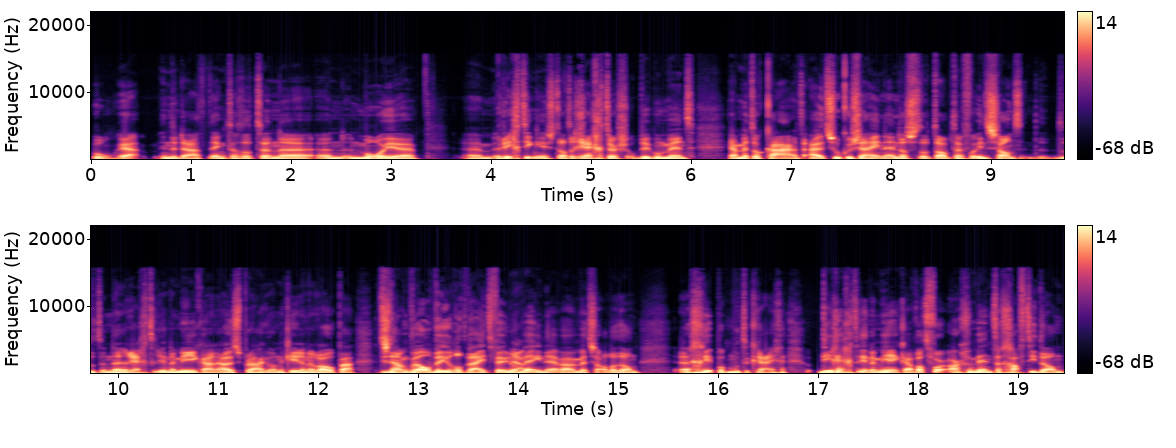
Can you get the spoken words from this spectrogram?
Cool, ja, inderdaad. Ik denk dat dat een, een, een mooie um, richting is dat rechters op dit moment ja, met elkaar aan het uitzoeken zijn. En dat is wat dat betreft wel interessant. Doet een rechter in Amerika een uitspraak, dan een keer in Europa. Het is namelijk wel een wereldwijd fenomeen hè, waar we met z'n allen dan uh, grip op moeten krijgen. Die rechter in Amerika, wat voor argumenten gaf hij dan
